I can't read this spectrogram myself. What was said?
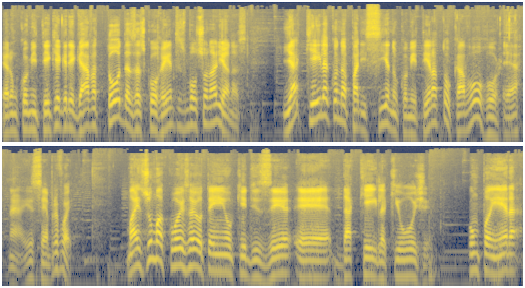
era um comitê que agregava todas as correntes bolsonarianas. E a Keila, quando aparecia no comitê, ela tocava o horror. É. Né? E sempre foi. Mas uma coisa eu tenho que dizer é, da Keila, que hoje, companheira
